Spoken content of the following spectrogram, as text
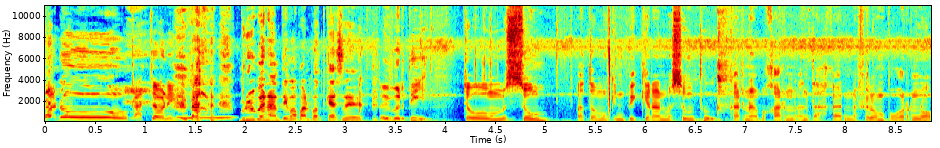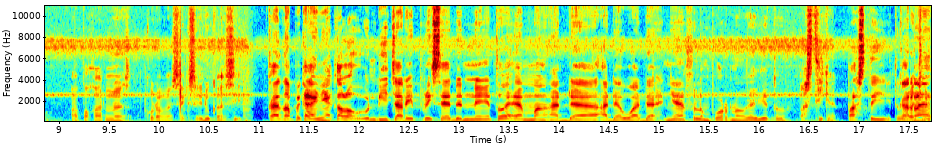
waduh, kacau nih. berubah nanti mapan podcastnya Tapi berarti cowok mesum atau mungkin pikiran mesum tuh karena apa? Karena entah karena film porno, apa karena kurangnya seks edukasi? Kayak tapi kayaknya kalau dicari presidennya itu emang ada ada wadahnya film porno kayak gitu. Pasti kan? Pasti. Itu karena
